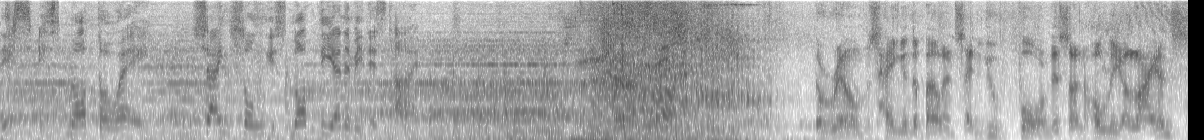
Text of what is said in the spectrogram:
This is not the way. Shang Tsung is not the enemy this time. The hang in the balance, and you form this unholy alliance?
